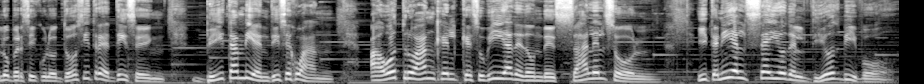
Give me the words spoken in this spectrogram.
Los versículos 2 y 3 dicen, vi también, dice Juan, a otro ángel que subía de donde sale el sol y tenía el sello del Dios vivo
